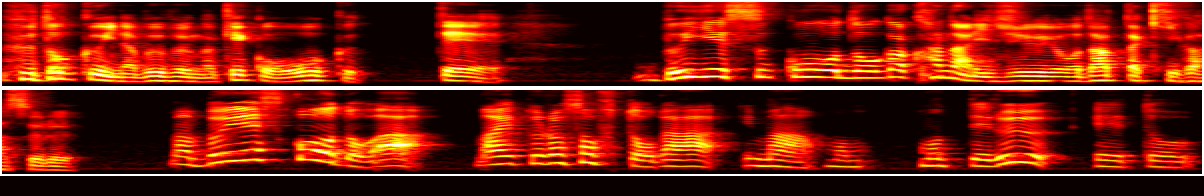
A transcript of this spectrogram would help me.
不得意な部分が結構多くって、VS コードがかなり重要だった気がする。まあ、VS コードは、マイクロソフトが今も持ってる、えっ、と、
